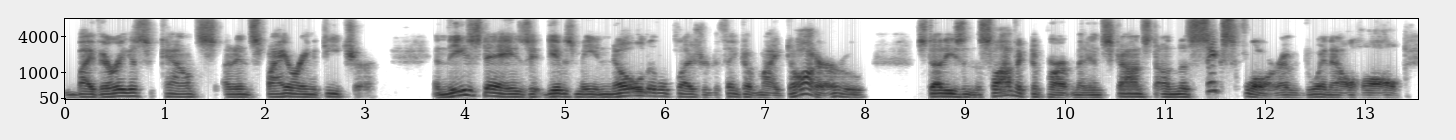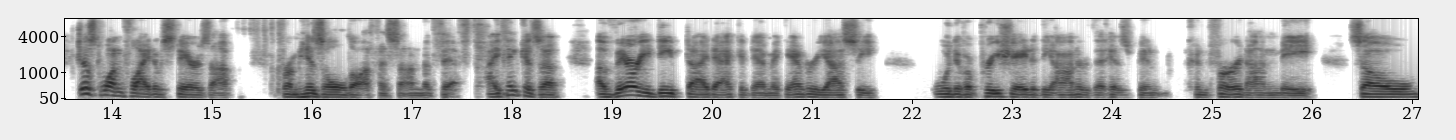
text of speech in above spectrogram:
by various accounts an inspiring teacher. And these days, it gives me no little pleasure to think of my daughter, who studies in the Slavic department, ensconced on the sixth floor of Dwinelle Hall, just one flight of stairs up from his old office on the fifth. I think as a, a very deep-dyed academic, Andrew Jaszi would have appreciated the honor that has been conferred on me. So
